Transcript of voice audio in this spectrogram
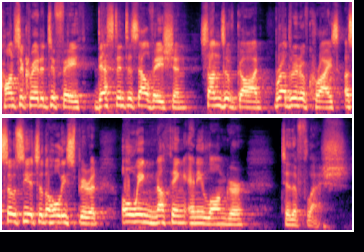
consecrated to faith, destined to salvation, sons of God, brethren of Christ, associates of the Holy Spirit, owing nothing any longer to the flesh.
